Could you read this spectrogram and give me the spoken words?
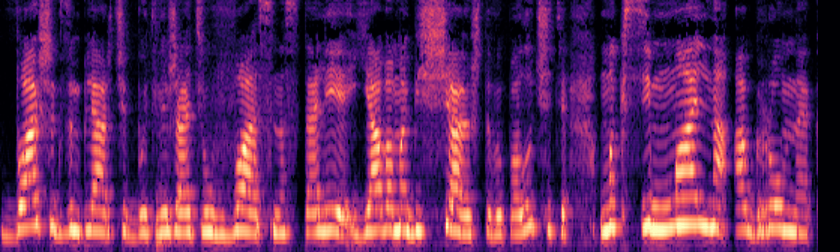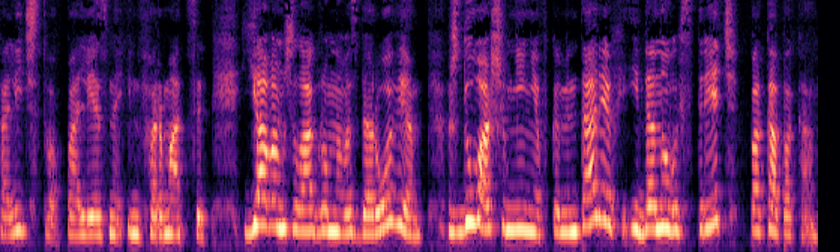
ваш экземплярчик будет лежать у вас на столе. Я вам обещаю, что вы получите максимально огромное количество полезной информации. Я вам желаю огромного здоровья. Жду ваше мнение в комментариях и до новых встреч. Пока-пока.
